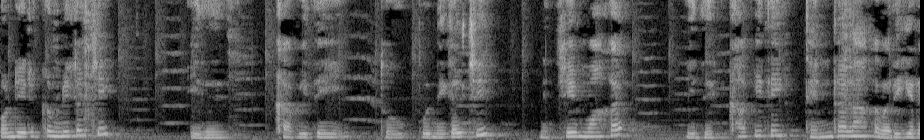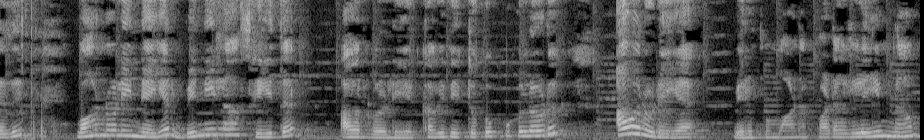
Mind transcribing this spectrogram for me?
கொண்டிருக்கும் நிகழ்ச்சி. இது கவிதை தொகுப்பு நிகழ்ச்சி. நிச்சயமாக இது கவிதை தென்றலாக வருகிறது. வானொலி நேயர் வெண்ணிலா ஸ்ரீதர் அவர்களுடைய கவிதை தொகுப்புகளோடு அவருடைய விருப்பமான பாடல்களையும் நாம்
